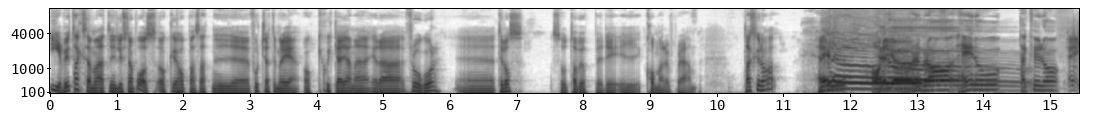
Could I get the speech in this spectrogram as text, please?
evigt tacksamma att ni lyssnar på oss och hoppas att ni fortsätter med det och skicka gärna era frågor till oss så tar vi upp det i kommande program. Tack ska du ha. Hej då! Ha det gött! Ha det bra. Hej då! Tack för idag. Hey.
